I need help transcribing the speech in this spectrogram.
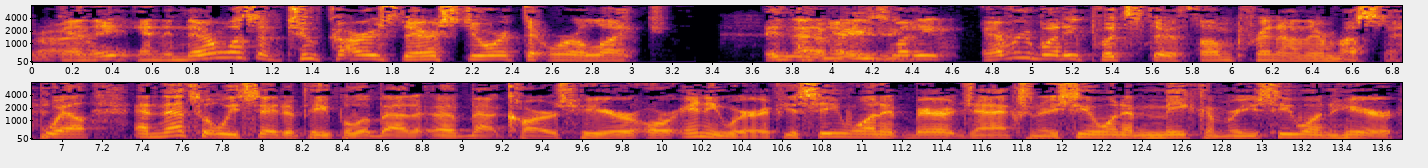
Right. And they, and, and there wasn't two cars there, Stuart, that were alike. Isn't that And amazing? Everybody, everybody puts their thumbprint on their Mustang. Well, and that's what we say to people about about cars here or anywhere. If you see one at Barrett Jackson or you see one at Mecum or you see one here,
